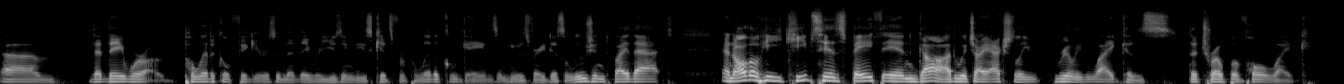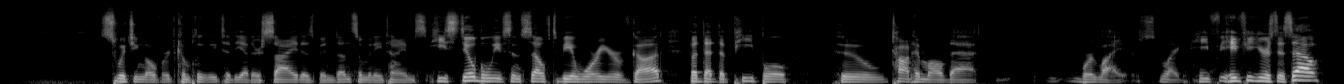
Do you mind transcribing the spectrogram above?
um, that they were political figures and that they were using these kids for political gains, and he was very disillusioned by that. And although he keeps his faith in God, which I actually really like, because the trope of whole like switching over completely to the other side has been done so many times, he still believes himself to be a warrior of God, but that the people who taught him all that were liars. Like he he figures this out.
